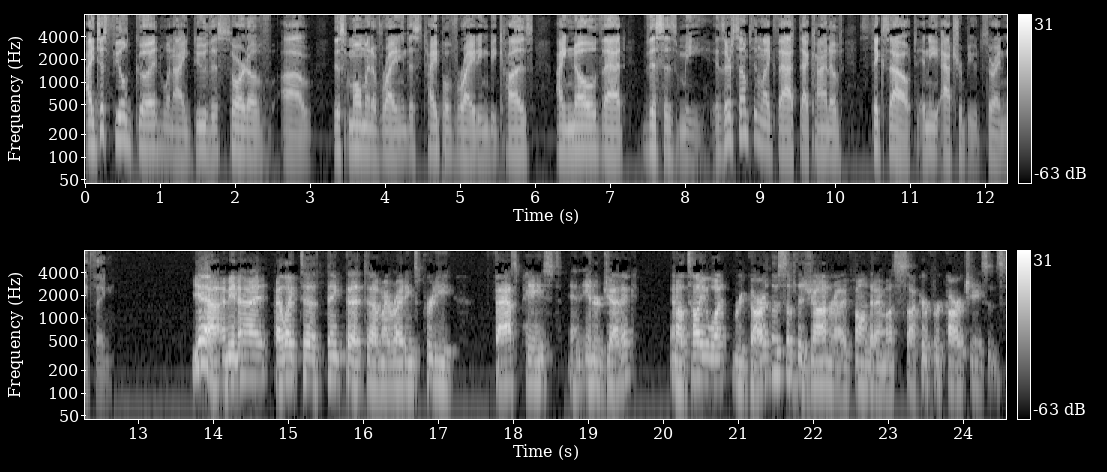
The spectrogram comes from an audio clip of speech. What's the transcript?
I just feel good when I do this sort of uh, this moment of writing, this type of writing because I know that this is me. Is there something like that that kind of sticks out? Any attributes or anything? Yeah, I mean, I, I like to think that uh, my writing's pretty fast paced and energetic. And I'll tell you what, regardless of the genre, I found that I'm a sucker for car chases.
